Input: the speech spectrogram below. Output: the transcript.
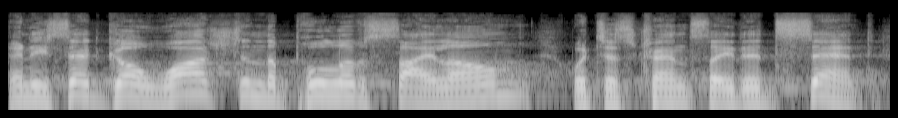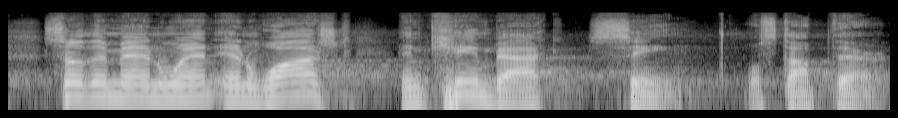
And he said, Go wash in the pool of Siloam, which is translated sent. So the man went and washed and came back seeing. We'll stop there.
